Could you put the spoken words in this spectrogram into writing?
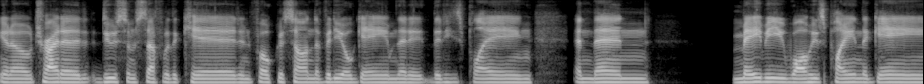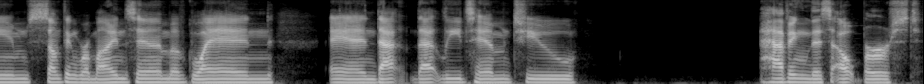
you know, try to do some stuff with the kid and focus on the video game that it, that he's playing, and then maybe while he's playing the game, something reminds him of Gwen, and that that leads him to having this outburst.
